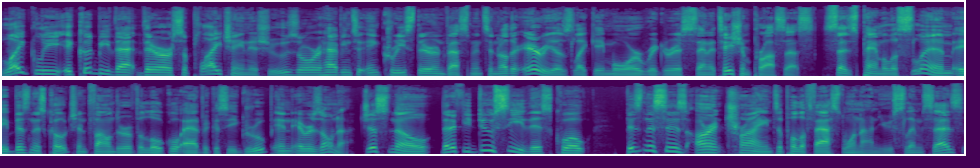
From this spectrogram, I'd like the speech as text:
Likely, it could be that there are supply chain issues or having to increase their investments in other areas like a more rigorous sanitation process, says Pamela Slim, a business coach and founder of a local advocacy group in Arizona. Just know that if you do see this, quote, businesses aren't trying to pull a fast one on you, Slim says.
